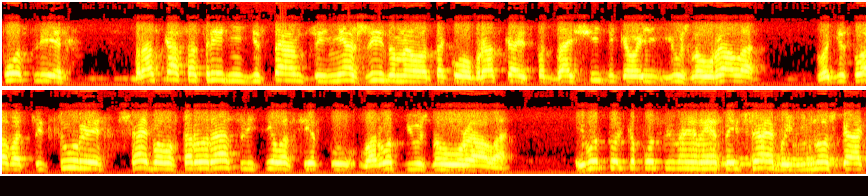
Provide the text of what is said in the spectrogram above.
после броска со средней дистанции, неожиданного такого броска из-под защитника Южного Урала Владислава Цицуры. Шайба во второй раз влетела в сетку ворот Южного Урала. И вот только после, наверное, этой шайбы немножко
